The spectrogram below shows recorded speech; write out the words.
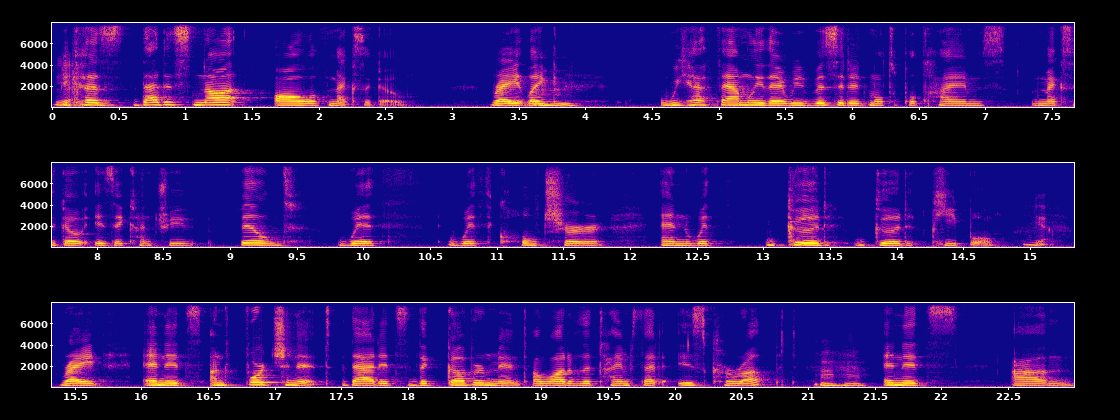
Yeah. because that is not all of Mexico, right? Like mm-hmm. we have family there. We visited multiple times. Mexico is a country filled with with culture and with good good people, yeah right? And it's unfortunate that it's the government a lot of the times that is corrupt, and it's um,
